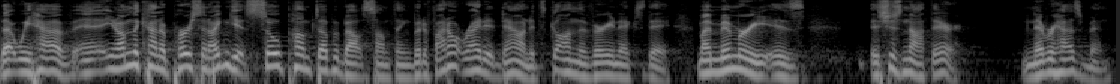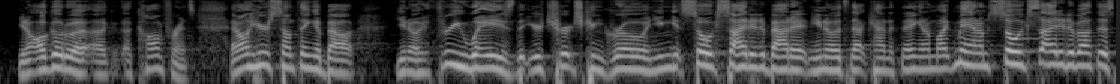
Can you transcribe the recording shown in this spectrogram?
that we have. And, you know, I'm the kind of person, I can get so pumped up about something, but if I don't write it down, it's gone the very next day. My memory is, it's just not there. Never has been. You know, I'll go to a, a, a, conference and I'll hear something about, you know, three ways that your church can grow and you can get so excited about it. And, you know, it's that kind of thing. And I'm like, man, I'm so excited about this.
